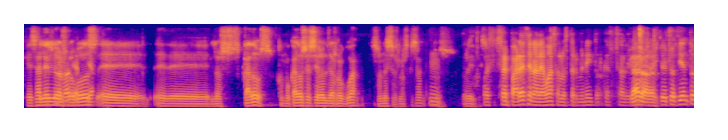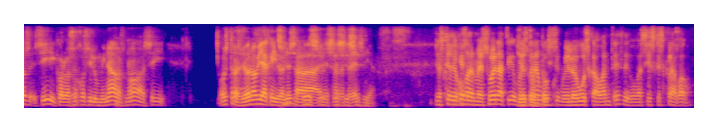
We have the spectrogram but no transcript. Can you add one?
Que salen Eso los robots eh, eh, de los K2, como K2 es el de Rogue One. Son esos los que salen, Mm. los droides. Pues se parecen además a los Terminator que salen. Claro, a los T-800, sí, con los ojos iluminados, ¿no? Así. Ostras, yo no había caído en Sí, esa, ser, en esa sí, sí, sí, sí. referencia. Yo es que digo, joder, me suena, tío, me Yo suena tampoco. muchísimo y lo he buscado antes, digo, así es que es clavado.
